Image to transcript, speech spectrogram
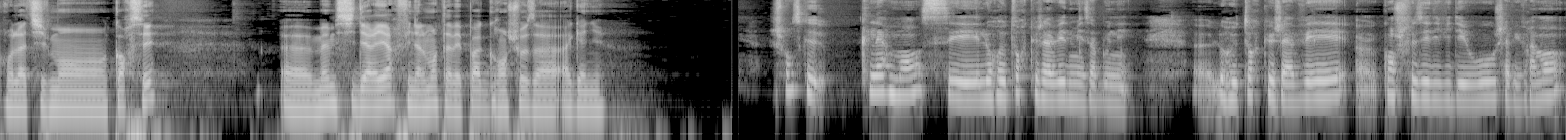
relativement corsée, même si derrière, finalement, tu n'avais pas grand-chose à gagner? Je pense que clairement, c'est le retour que j'avais de mes abonnés. Euh, le retour que j'avais euh, quand je faisais des vidéos, j'avais vraiment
